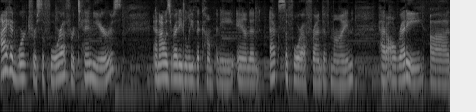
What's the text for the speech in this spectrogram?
I had worked for Sephora for 10 years, and I was ready to leave the company, and an ex Sephora friend of mine had already uh,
